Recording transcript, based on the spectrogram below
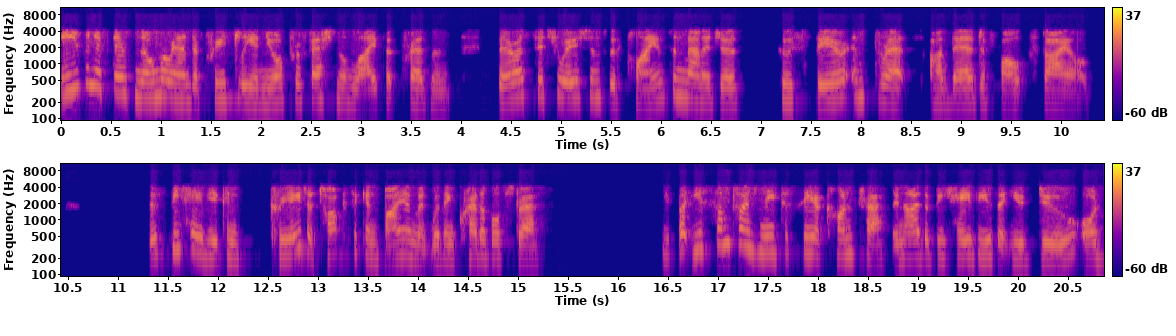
Even if there's no Miranda Priestly in your professional life at present, there are situations with clients and managers whose fear and threats are their default styles. This behavior can create a toxic environment with incredible stress. But you sometimes need to see a contrast in either behavior that you do or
